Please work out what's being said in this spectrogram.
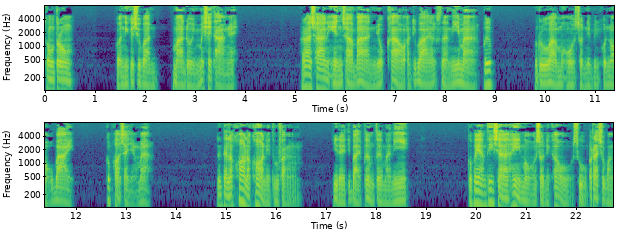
ตรงๆก็นี้ก็ชื่อว่ามาโดยไม่ใช่ทางไงพระราชาเห็นชาวบ้านยกข้าวอธิบายลักษณะนี้มาปุ๊บรู้ว่าโมโหสดนี่เป็นคนนอกบาย ก็พอใจอย่างมากหรือแต่ละข้อละข้อเนี่ยทุกฝังที่ได้อธิบายเพิ่มเติมมานี้ ก็พยายามที่จะให้โมโหสดเข้าสู่พระราชวัง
